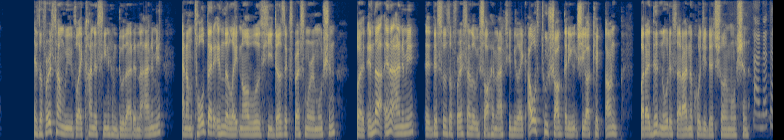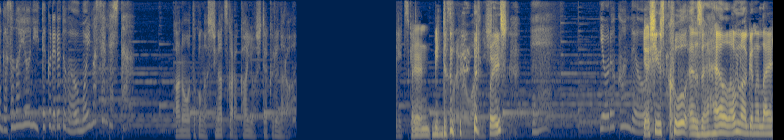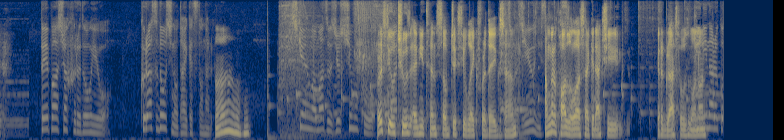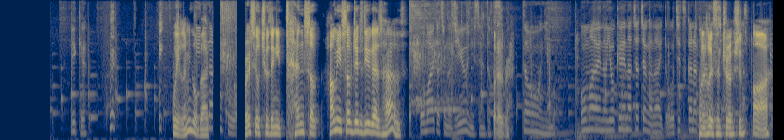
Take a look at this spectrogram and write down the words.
it's the first time we've like kind of seen him do that in the anime, and I'm told that in the light novels he does express more emotion. But in the in the anime, it, this was the first time that we saw him actually be like, I was too shocked that he she got kicked down, but I did notice that Ayanokoji did show emotion. and be done with first. ええ喜んでお Yeah, she's cool as hell. I'm not gonna lie. ペーパーシャッフル同様クラス同士の対決となる Oh. 試験はまず10種目を First, you'll choose any 10 subjects you like for the exam. I'm gonna pause a lot so I could actually get a grasp of what's going on. Wait, let me go back. First, you'll choose any 10 sub- How many subjects do you guys have? Whatever. Pointless interruption. Ah.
